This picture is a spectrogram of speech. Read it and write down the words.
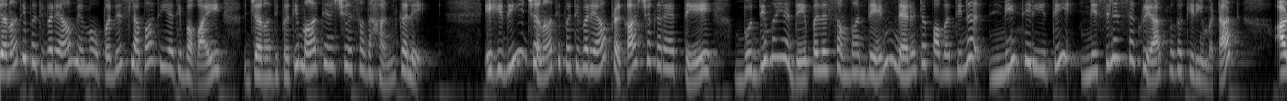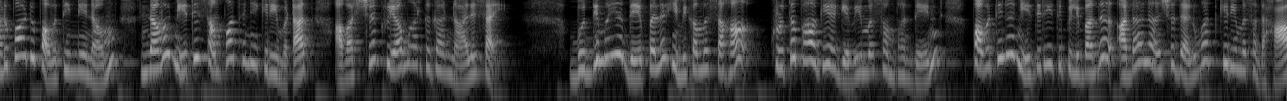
ජනාධිපතිවරයා මෙම උපදෙස් ලබා දී ඇති බවයි ජනාධිපති මාධ්‍යංශය සඳහන් කළේ. එහිදී ජනාධිපතිවරයා ප්‍රකාශ කර ඇත්තේ බුද්ධිමය දේපල සම්බන්ධයෙන් දැනට පවතින නීතිරීති නිසිලෙස ක්‍රියාත්මක කිරීමටත් අඩුපාඩු පවතින්නේ නම් නව නීති සම්පාධනය කිරීමටත් අවශ්‍ය ක්‍රියාමාර්ග ගන්නා ලෙසයි. බුද්ධිමය දේපල හිමිකම සහ කෘතභාගය ගෙවීම සම්බන්ධයෙන් පවතින නීතිරීති පිළිබඳ අදාළ අංශ දැනුවත් කිරීම සඳහා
